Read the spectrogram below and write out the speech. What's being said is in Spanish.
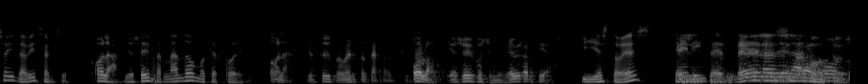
soy David Sánchez. Hola, yo soy Fernando Motercode. Hola, yo soy Roberto Carrancio. Hola, yo soy José Miguel García. Y esto es El Internet de las motos.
